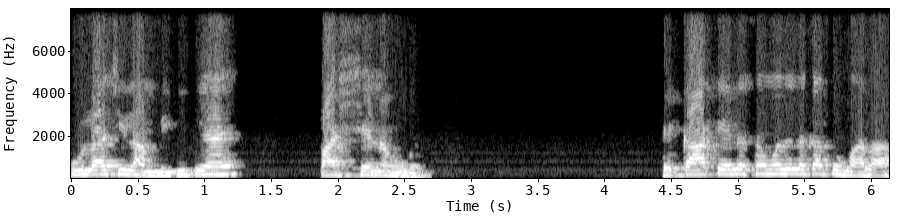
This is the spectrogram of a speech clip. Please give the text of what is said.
पुलाची लांबी किती आहे? पाचशे नव्वद. हे का केलं समजलं का तुम्हाला?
